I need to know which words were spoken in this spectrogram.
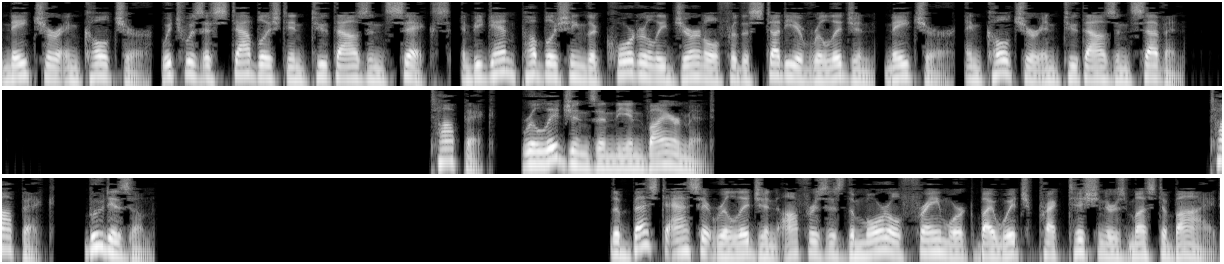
Nature and Culture, which was established in 2006, and began publishing the Quarterly Journal for the Study of Religion, Nature, and Culture in 2007. Religions and the environment Buddhism The best asset religion offers is the moral framework by which practitioners must abide.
